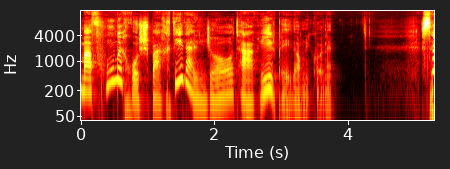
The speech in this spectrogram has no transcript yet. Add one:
مفهوم خوشبختی در اینجا تغییر پیدا می‌کنه. سه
